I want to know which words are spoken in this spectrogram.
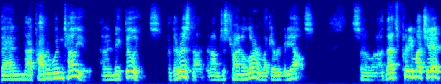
then I probably wouldn't tell you and I'd make billions, but there is none. And I'm just trying to learn like everybody else. So uh, that's pretty much it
